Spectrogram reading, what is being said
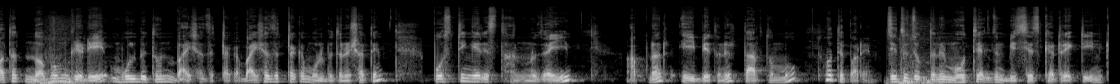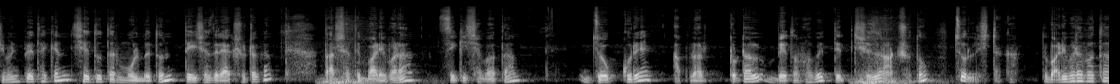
অর্থাৎ নবম গ্রেডে মূল বেতন বাইশ হাজার টাকা। বাইশ হাজার টাকা মূল বেতনের সাথে পোস্টিংয়ের স্থান অনুযায়ী আপনার এই বেতনের তারতম্য হতে পারে। যেহেতু যোগদানের মুহূর্তে একজন বিশেষ ক্যাডার একটি ইনক্রিমেন্ট পেয়ে থাকেন, সেহেতু তার মূল বেতন তেইশ হাজার একশো টাকা। তার সাথে বাড়ি ভাড়া, চিকিৎসা ভাতা যোগ করে আপনার টোটাল বেতন হবে তেত্রিশ হাজার আটশত চল্লিশ টাকা। তো বাড়ি ভাড়া ভাতা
